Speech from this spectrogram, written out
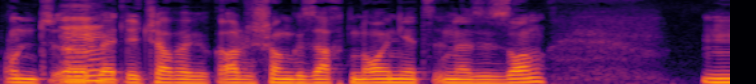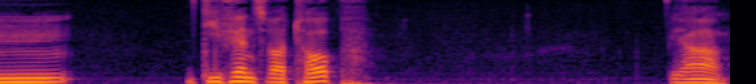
und äh, mhm. Bradley Chubb, habe ich gerade schon gesagt, neun jetzt in der Saison. Mhm, Defense war top. Ja,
